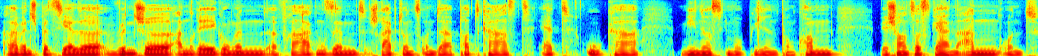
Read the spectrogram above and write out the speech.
Aber wenn spezielle Wünsche, Anregungen, äh, Fragen sind, schreibt uns unter podcast.uk-immobilien.com. Wir schauen uns das gerne an und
